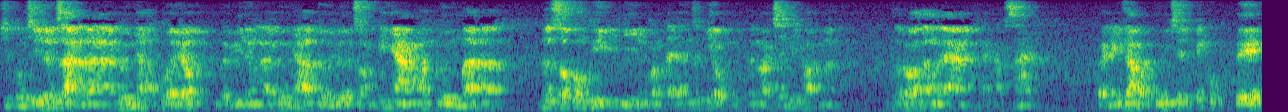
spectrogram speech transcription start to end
Chứ không chỉ đơn giản là hướng nhà hợp tuổi đâu bởi vì rằng là hướng nhà hợp tuổi lựa chọn cái nhà hợp hướng mà nó nó số phong thủy thì nó còn tệ hơn rất nhiều. Người ta nói chết vì họ mà. Do đó rằng là phải khảo sát phải đánh giá mọi thứ trên cách cục tế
